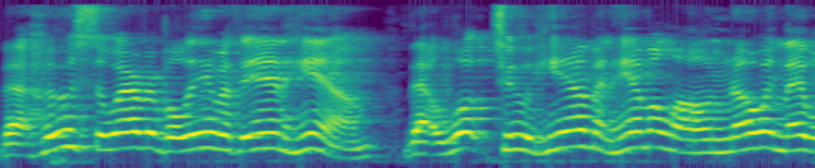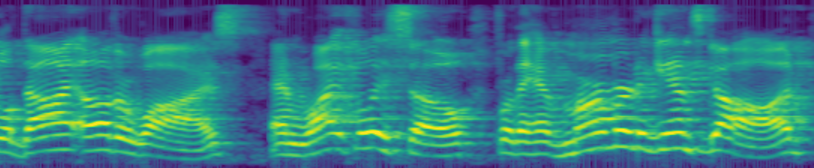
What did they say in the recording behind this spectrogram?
that whosoever believeth in him, that look to him and him alone, knowing they will die otherwise, and rightfully so, for they have murmured against God.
